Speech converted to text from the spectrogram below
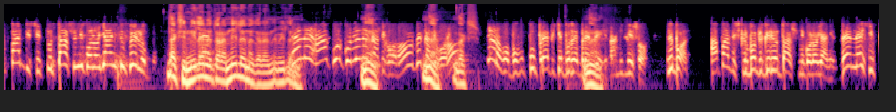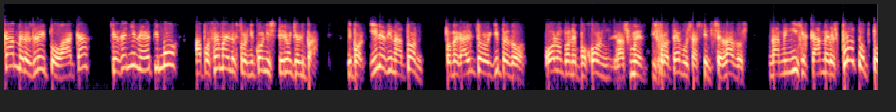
Απάντηση του Τάσου Νικολογιάννη του φίλου μου. Εντάξει, μη λέμε τώρα, μη λέμε τώρα. Μη Ναι, λέμε. ναι, άκου, άκου, δεν Ναι. κατηγορώ. Δεν Ναι, κατηγορώ. εντάξει. Ξέρω εγώ που, που πρέπει και που δεν πρέπει Ναι. να μιλήσω. Λοιπόν, απάντηση λοιπόν του κυρίου Τάσου Νικολογιάννη. Δεν έχει κάμερες, λέει το ΆΚΑ και δεν είναι έτοιμο από θέμα ηλεκτρονικών εισιτηρίων κλπ. Λοιπόν, είναι δυνατόν το μεγαλύτερο γήπεδο όλων των εποχών, ας πούμε, της πρωτεύουσας και της Ελλάδος να μην είχε κάμερες. Πρώτο το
